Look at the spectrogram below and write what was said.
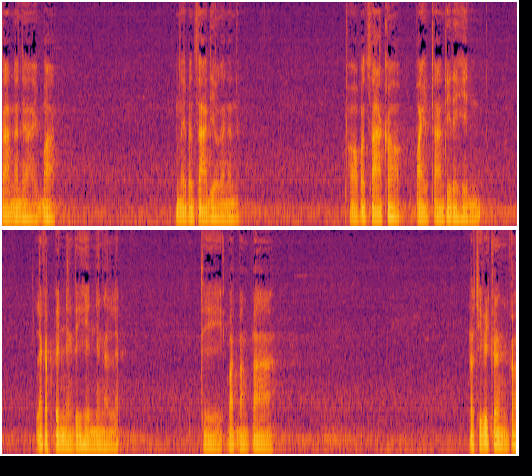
ตามนั้นได้บ้าง ในภาษาเดียวกันนั้น พอภาษาก็ไปตามที่ได้เห็น และก็เป็นอย่างที่เห็นอย่างนั้นแหละ ที่วัดบางปลา แล้วชีวิตกันก็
